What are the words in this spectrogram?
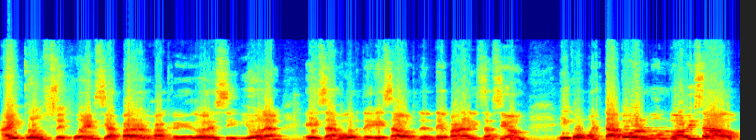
hay consecuencias para los acreedores si violan esa orden, esa orden de paralización y como está todo el mundo avisado,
